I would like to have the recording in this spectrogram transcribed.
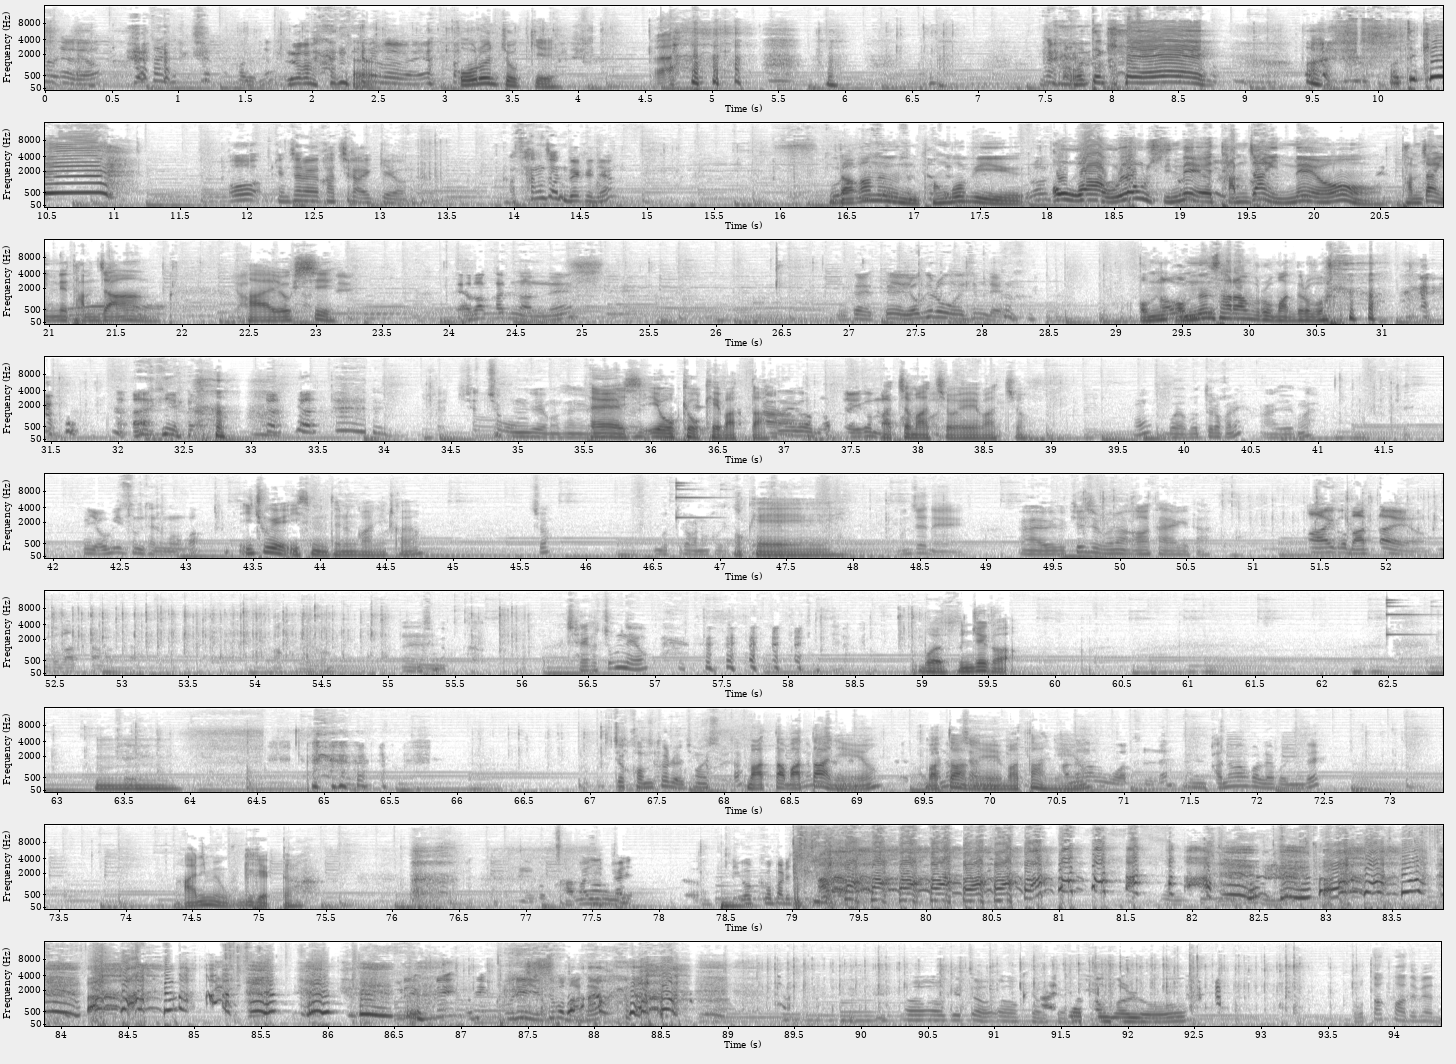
여기 해야 돼요? 폭탄이 있거든요. 들어가면 들어가요. 오른쪽 길. 어떡해! 어떡해! 어 괜찮아요. 같이 갈게요. 아, 상전데 그냥? 나가는 방법이, 어, 와, 올라올 수 있네. 담장 있네요. 담장 있네, 담장. 아, 역시. 야박하진 않네. 그러니까 그 여기로 오시면 돼요. 없, 없는 사람으로 만들어버려. 아니요. 최초 공개 영상이. 예, 시- 오케이, 오케이, 맞다. 아, 이거 맞죠? 이건 맞죠, 맞죠? 맞죠, 예, 맞죠. 어 뭐야 못 들어가네? 아. 그럼 여기 있으면 되는 건가? 이쪽에 있으면 되는 거 아닐까요? 못 들어가는 거겠지. 오케이. 문제네 아 여기도 퀴즈구나. 아 다행이다. 아 이거 맞다예요. 이거 맞다 맞다. 아 그래요? 응. 자리가 좁네요. 뭐야, 문제가. 음, 직접 검토를 요청할 수 있다? 맞다, 맞다 아니에요? 맞다, 아니에요? 맞다 아니에요? 가능한 것 같은데? 음, 가능한 걸로 알고 있는데. 아니면 우기겠다. 이거 가능한 아니, 이거 그거 빨리 치기. 우리 우리 우리 우리 유튜버 맞아요? 어, 그죠. 어, 오케이 오케이. 거 걸로. 노딱 받으면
